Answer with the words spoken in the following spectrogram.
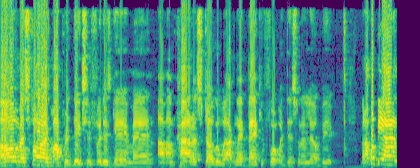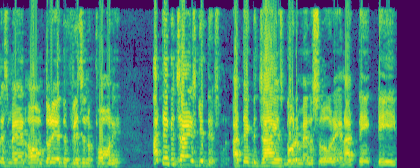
Um, as far as my prediction for this game, man, I'm, I'm kind of struggling with. I went back and forth with this one a little bit, but I'm gonna be honest, man. Um, though they're a division opponent, I think the Giants get this one. I think the Giants go to Minnesota, and I think they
